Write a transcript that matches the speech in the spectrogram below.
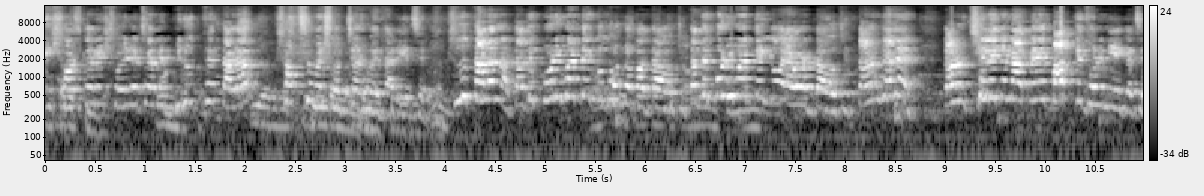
এই সরকারের স্বৈরাচারের বিরুদ্ধে তারা সবসময় সোচ্চার হয়ে দাঁড়িয়েছে। শুধু তারা না, তাদের পরিবারদেরকেও ধন্যবাদ দেওয়া উচিত, তাদের পরিবারদেরকেও অ্যাওয়ার্ড দেওয়া উচিত। কারণ জানেন কারণ ছেলেকে না পেলে বাপকে ধরে নিয়ে গেছে।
